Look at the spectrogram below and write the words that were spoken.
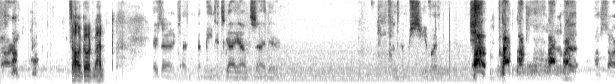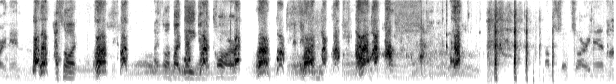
Sorry. It's all good, man. There's a, a, a maintenance guy outside there. I'm gonna see if I'm. I'm, I'm sorry, man. I thought I thought by being in the car I'm so sorry, man.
